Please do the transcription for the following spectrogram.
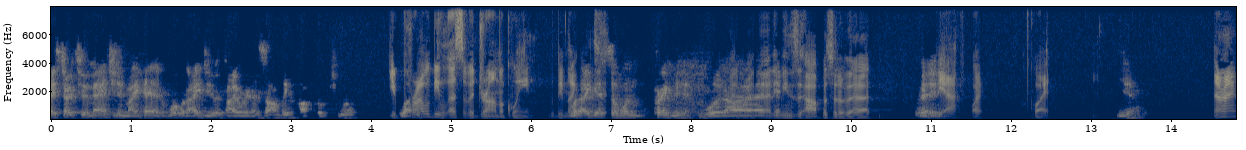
I start to imagine in my head, what would I do if I were in a zombie apocalypse world? You'd Like- probably be less of a drama queen. Would be my. Would I get someone pregnant? Would I? that, means the opposite of that. Right. Yeah, quite, quite. Yeah. All right.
